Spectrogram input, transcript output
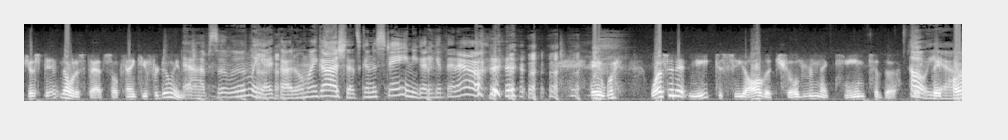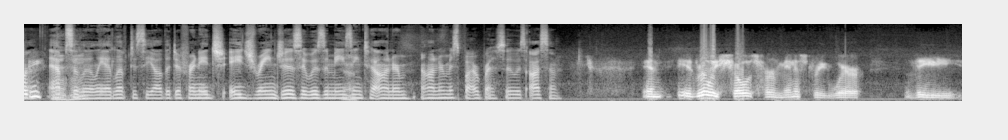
just didn't notice that. So thank you for doing that. Absolutely. I thought, oh my gosh, that's going to stain. You got to get that out. Hey, wa- wasn't it neat to see all the children that came to the oh birthday yeah, party? Mm-hmm. absolutely. I'd love to see all the different age age ranges. It was amazing to honor honor Miss Barbara. So it was awesome. And it really shows her ministry where the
